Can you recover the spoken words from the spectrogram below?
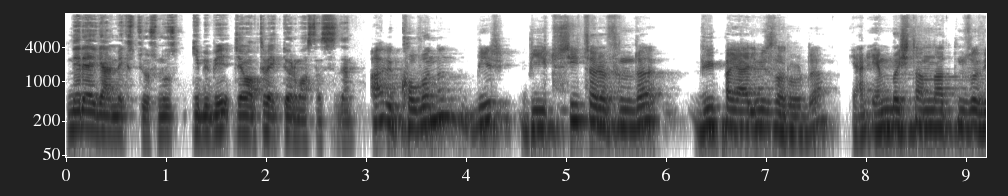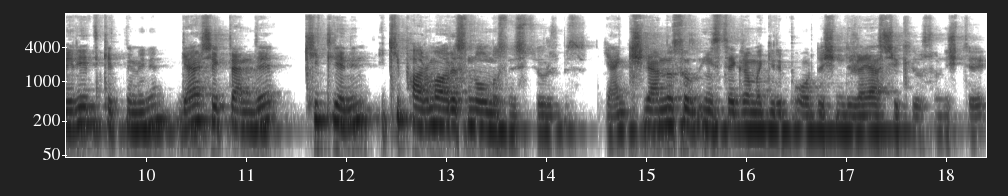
Nereye gelmek istiyorsunuz gibi bir cevapta bekliyorum aslında sizden. Abi Kova'nın bir B2C tarafında büyük bir hayalimiz var orada. Yani en başta anlattığımız o veri etiketlemenin gerçekten de kitlenin iki parmağı arasında olmasını istiyoruz biz. Yani kişiler nasıl Instagram'a girip orada şimdi Reels çekiyorsun, işte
